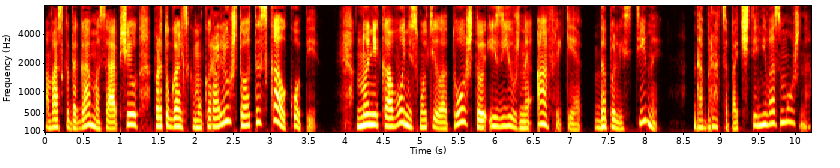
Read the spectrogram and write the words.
Васко да Гама сообщил португальскому королю, что отыскал копии. Но никого не смутило то, что из Южной Африки до Палестины добраться почти невозможно.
